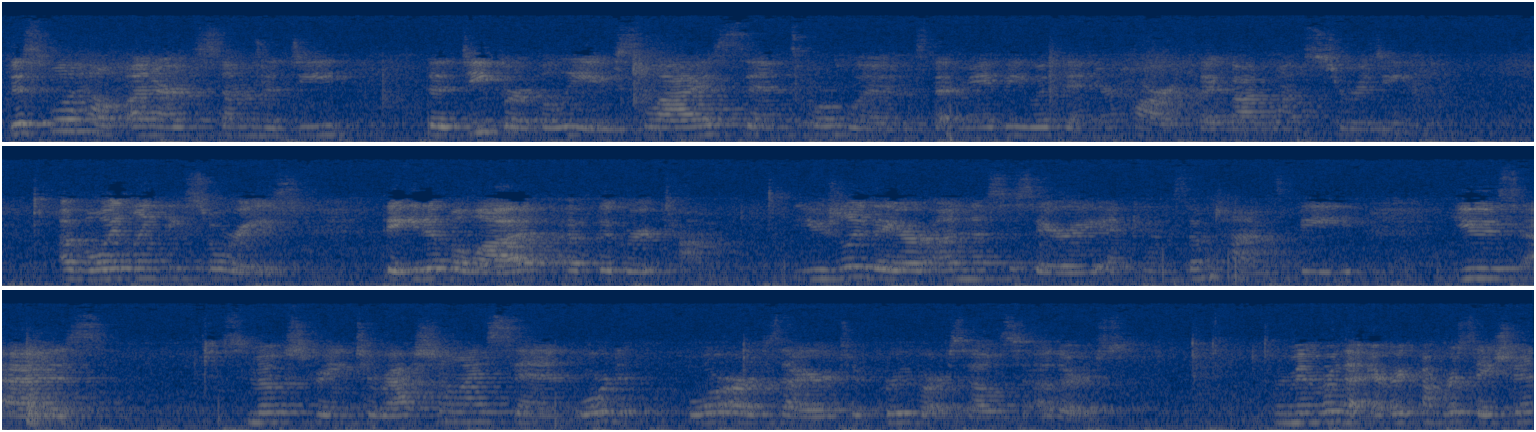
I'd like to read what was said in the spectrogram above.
This will help unearth some of the, deep, the deeper beliefs, lies, sins, or wounds that may be within your heart that God wants to redeem. Avoid lengthy stories. They eat up a lot of the group time. Usually they are unnecessary and can sometimes be used as smokescreen to rationalize sin or, or our desire to prove ourselves to others. Remember that every conversation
